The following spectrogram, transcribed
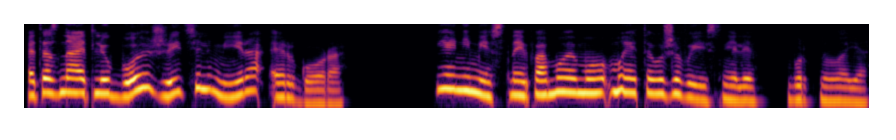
«Это знает любой житель мира Эргора». «Я не местная, по-моему, мы это уже выяснили», — буркнула я.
